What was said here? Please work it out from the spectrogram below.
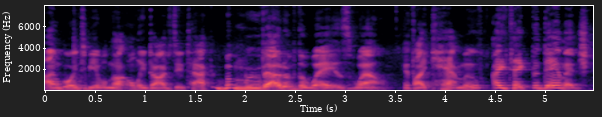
I'm going to be able to not only dodge the attack, but move out of the way as well. If I can't move, I take the damage.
